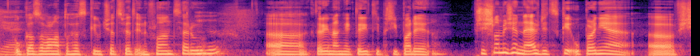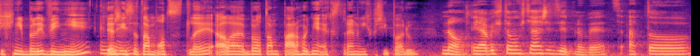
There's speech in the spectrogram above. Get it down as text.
je. Ukazoval na to hezký účet svět influencerů, Mhm. mm-hmm. který na některé ty případy Přišlo mi, že ne vždycky úplně uh, všichni byli vini, kteří Mhm. se tam odstli, ale bylo tam pár hodně extrémních případů. No, já bych tomu chtěla říct jednu věc a to,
